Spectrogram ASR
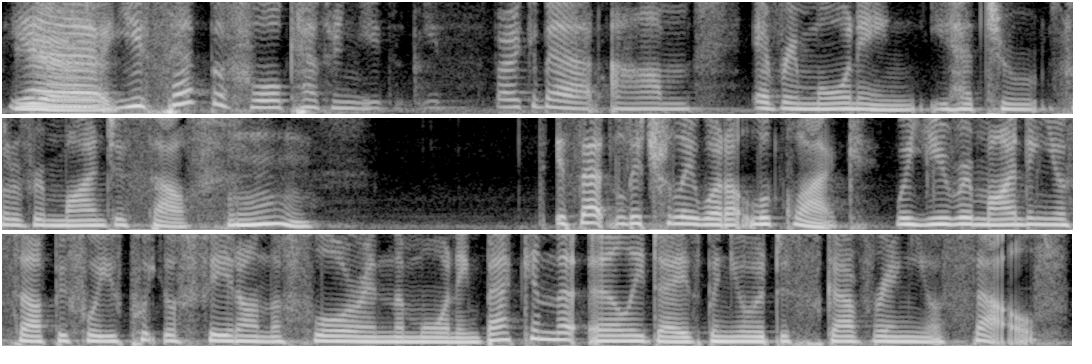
Yeah. Yeah. You said before, Catherine, you, you spoke about um, every morning you had to sort of remind yourself. Mm. Is that literally what it looked like? Were you reminding yourself before you put your feet on the floor in the morning? Back in the early days when you were discovering yourself,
